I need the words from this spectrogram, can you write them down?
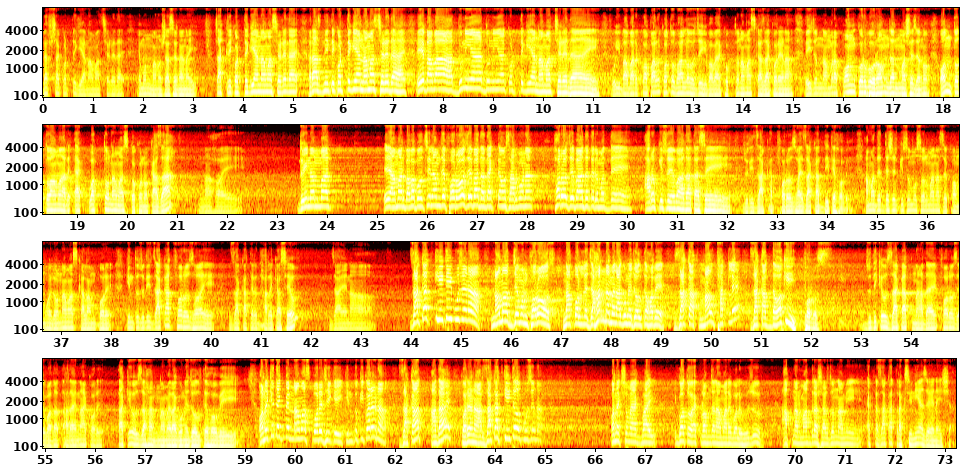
ব্যবসা করতে গিয়া নামাজ ছেড়ে দেয়। এমন মানুষ আছে না নাই? চাকরি করতে গিয়া নামাজ ছেড়ে দেয়, রাজনীতি করতে গিয়া নামাজ ছেড়ে দেয়। এ বাবা, দুনিয়া দুনিয়া করতে গিয়া নামাজ ছেড়ে দেয়। ওই বাবার কপাল কত ভালো যে এই বাবা এক তো নামাজ কাজা করে না। এই জন্য আমরা পণ করব রমজান মাসে যেন অন্তত আমার এক ওয়াক্ত নামাজ কখনো কাজা না হয়। দুই নম্বর, এ আমার বাবা বলছিলাম যে ফরজ এ এবাদাত একটাও ছাড়বো না। ফরজ এবাদাতের মধ্যে আরও কিছু এবাদাত আছে। যদি জাকাত ফরজ হয় জাকাত দিতে হবে। আমাদের দেশের কিছু মুসলমান আছে, কম হইলেও নামাজ কালাম পড়ে। কিন্তু যদি জাকাত ফরজ হয় জাকাতের ধারে কাছেও যায় না। জাকাত কি এটাই বুঝে না? নামাজ যেমন ফরজ, না পড়লে জাহান নামের আগুনে জ্বলতে হবে। জাকাত মাল থাকলে জাকাত দেওয়া কি? ফরজ। যদি কেউ জাকাত না দেয়, ফরজ এবাদাত আদায় না করে তাকেও জাহান নামের আগুনে জ্বলতে হবে। অনেকে দেখবেন নামাজ পড়ে ঠিকই, কিন্তু কি করে না? জাকাত আদায় করে না, আর জাকাত কি এটাও বুঝে না। অনেক সময় এক ভাই গত এক রমজান আমারে বলে, হুজুর, আপনার মাদ্রাসার জন্য আমি একটা জাকাত রাখছি, নিয়ে যায় না ঈশা।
